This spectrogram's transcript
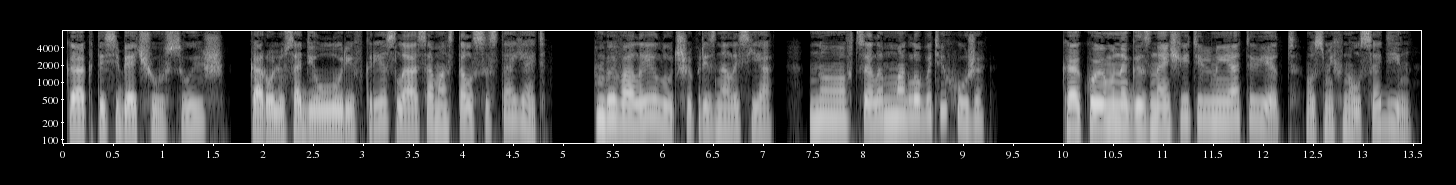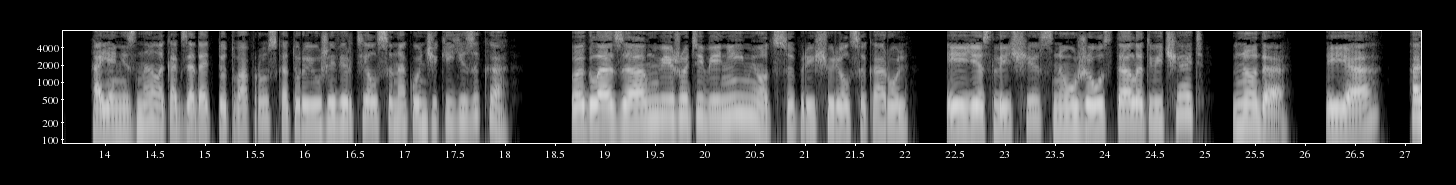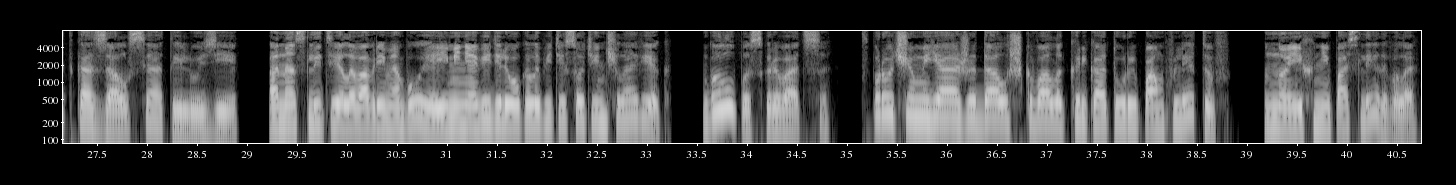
«Как ты себя чувствуешь?» Король усадил Лури в кресло, а сам остался стоять. «Бывало и лучше», — призналась я, «но в целом могло быть и хуже». «Какой многозначительный ответ», — усмехнулся Дин. А я не знала, как задать тот вопрос, который уже вертелся на кончике языка. «По глазам, вижу, тебе не имется», — прищурился король. И, если честно, уже устал отвечать, но да, я отказался от иллюзии. Она слетела во время боя, и меня видели около пяти сотен человек. Глупо скрываться. Впрочем, я ожидал шквала карикатур и памфлетов, но их не последовало.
